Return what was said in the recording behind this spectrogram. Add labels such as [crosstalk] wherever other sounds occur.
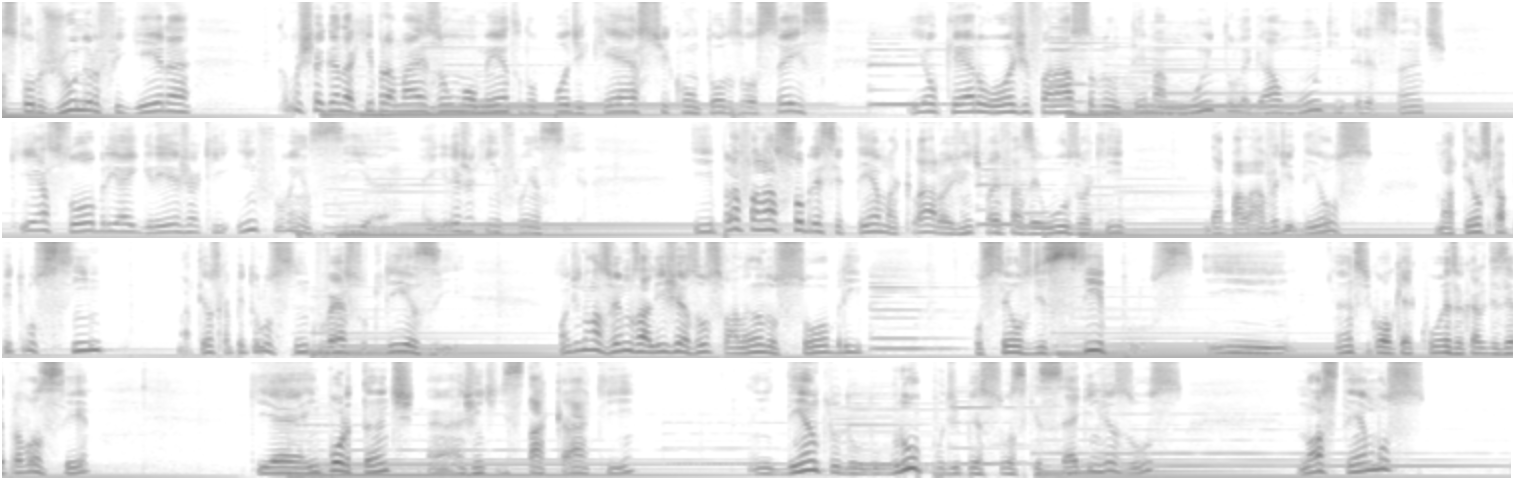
pastor Júnior Figueira. Estamos chegando aqui para mais um momento do podcast com todos vocês. E eu quero hoje falar sobre um tema muito legal, muito interessante, que é sobre a igreja que influencia. A igreja que influencia. E para falar sobre esse tema, claro, a gente vai fazer uso aqui da palavra de Deus, Mateus capítulo 5, Mateus capítulo 5, verso 13, onde nós vemos ali Jesus falando sobre os seus discípulos. E antes de qualquer coisa, eu quero dizer para você que é importante né, a gente destacar aqui, dentro do, do grupo de pessoas que seguem Jesus, nós temos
